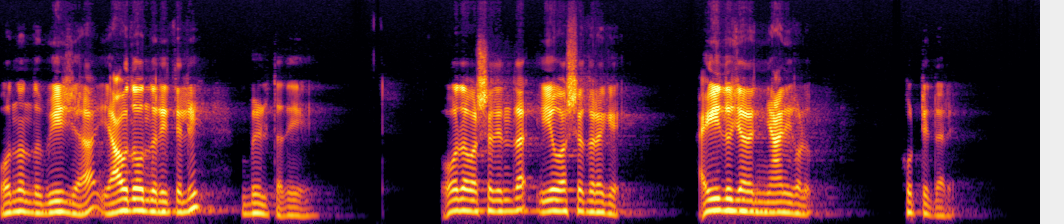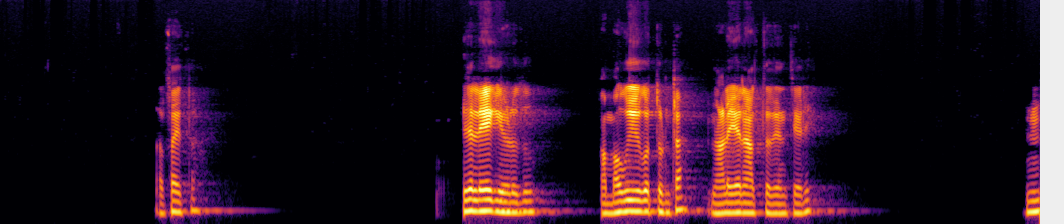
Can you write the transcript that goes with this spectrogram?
ಒಂದೊಂದು ಬೀಜ ಯಾವುದೋ ಒಂದು ರೀತಿಯಲ್ಲಿ ಬೀಳ್ತದೆ. ಹೋದ ವರ್ಷದಿಂದ ಈ ವರ್ಷದವರೆಗೆ ಐದು ಜನ ಜ್ಞಾನಿಗಳು ಹುಟ್ಟಿದ್ದಾರೆ. ಅರ್ಥ ಆಯ್ತಾ ಇದೆಲ್ಲ ಹೇಗೆ ಹೇಳೋದು? ಆ ಮಗುವಿಗೆ ಗೊತ್ತುಂಟ? ನಾಳೆ ಏನಾಗ್ತದೆ ಅಂತೇಳಿ? ಹ್ಞೂ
